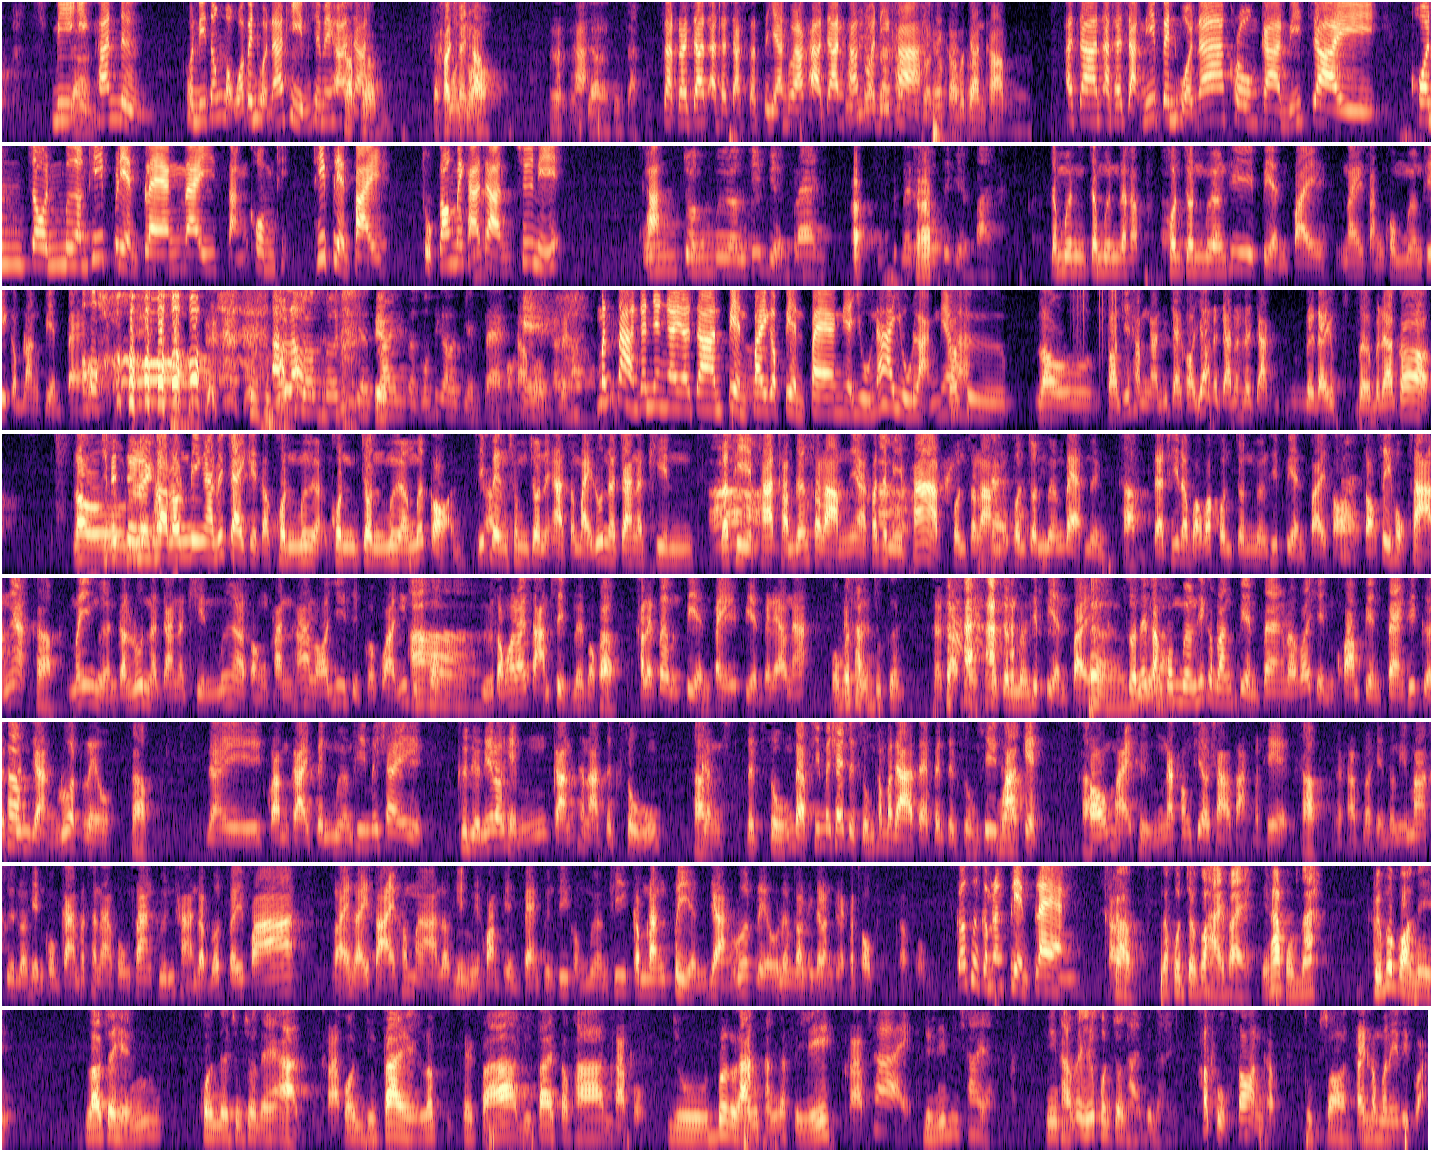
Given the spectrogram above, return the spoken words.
มีอาจารย์อีกท่านหนึ่ง คนนี้ต้องบอกว่าเป็นหัวหน้าทีมใช่ไหมคะอาจารผย์มกับครับใช่ครับปชอาจารย์ประจักษ์ศาสตราจารย์อัธจักรสัตยานุรักษ์ค่ะอาจารย์คะสวัสดีค่ะสวัสดีครับอาจารย์ครับ อาจารย์อัธจักรนี่เป็นหัวหน้าโครงการวิจัย คนจนเมืองที่เปลี่ยนแปลงในสังคมที่ที่เปลี่ยนไปถูกต้องไหมคะอาจารย์ ชื่อนี้คค่ะนจนเมืองที่เปลี่ยนแปลงครับในสังคมที่เปลี่ยนไป จะมึนจะมึนนะครับ คนจนเมืองที่เปลี่ยนไปในสังคมเมืองที่กำลังเปลี่ยนแปลง โอ้โหคเอานเราจนเมืองที่เปลี่ยนไปในสังคมที่กำลังเปลี่ยนแปลงโอครัเคบผมมันต่างกันยังไงอาจารย์เปลี่ยนไปกับเปลี่ยนแปลงเนี่ยอยู่หน้าอยู่หลังเนี่ยก็ค่ะ คือเราตอนที่ทำงานวิจัยขออนุญาตอาจารย์ธนจักรใดๆเสริมไปแล้วก็ เราเชิญเชิญเลยครับเรามีงานวิจัยเกี่ยวกับคนเมืองคนจนเมืองเมื่อก่อน ที่เป็นชุมชนในอาจสมัยรุ่นอาจารย์อาคินอ่าและพีพัฒน์ทำเรื่องสลัมเนี่ยก็จะมีภาพคนสลัมใช่คนจนเมืองแบบหนึ่งครับแต่ที่เราบอกว่าคนจนเมืองที่เปลี่ยนไปสองใช่สองสี่หกสามเนี่ยครับไม่เหมือนกับรุ่นอาจารย์อาคินเมื่อ 2,520 กว่ากว่าอ่า26 หรือ2,130 เลยบอกว่าครับ character มันเปลี่ยนไปเปลี่ยนไปแล้วนะ ผมมาทันทุกเดือนนะครับผมคนจนเมืองที่เปลี่ยนไปเออส่วนในสังคมเมืองที่กำลังเปลี่ยนแปลงเราก็เห็นความเปลี่ยนแปลงที่เกิดขึ้นครับอย่างรวดเร็วครับ ในความกลายเป็นเมืองที่ไม่ใช่ คือเดี๋ยวนี้เราเห็นการพัฒนาตึกสูงครับอย่างตึกสูงแบบที่ไม่ใช่ตึกสูงธรรมดา แต่เป็นตึกสูงที่สูงทาม market ครับเขาหมายถึงนักท่องเที่ยวชาวต่างประเทศครับนะครับเราเห็นตรงนี้มากขึ้นเราเห็นโครงการพัฒนาโครงสร้างพื้นฐานแบบรถไฟฟ้า หลายหลายสายเข้ามา เราเห็นอืมมีความเปลี่ยนแปลงพื้นที่ของเมืองที่กำลังเปลี่ยนอย่างรวดเร็วอืมแล้วตอนนี้กำลังจะกระทบครับผมก็คือกำลังเปลี่ยนแปลงครับ แล้วคนจนก็หายไปในภาพผมนะ คือเมื่อก่อนนี่เราจะเห็นคนในชุมชนแออัด ครับคนอยู่ใต้รถไฟฟ้าอยู่ใต้สะพานครับผมอยู่เบื้องหลังสังกะสีครับใช่เดี๋ยวนี้ไม่ใช่อะยังถามว่าเอ้ยคนจนหายไปไหนเขาถูกซ่อนครับ ถูกซ่อน ใช้คำว่านี้ดีกว่า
